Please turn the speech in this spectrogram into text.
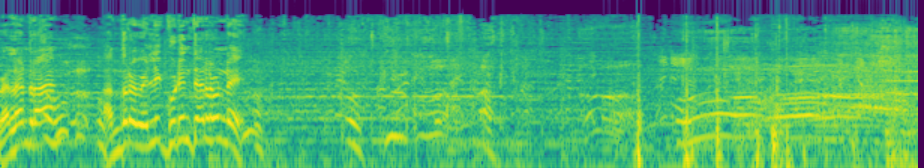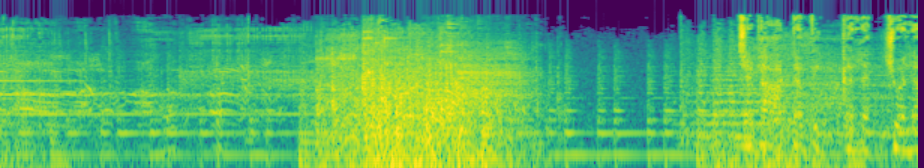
వెళ్ళండి రా. అందరూ వెళ్ళి గుడిని తెరవండి. జటాటవిక్కలజ్వల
